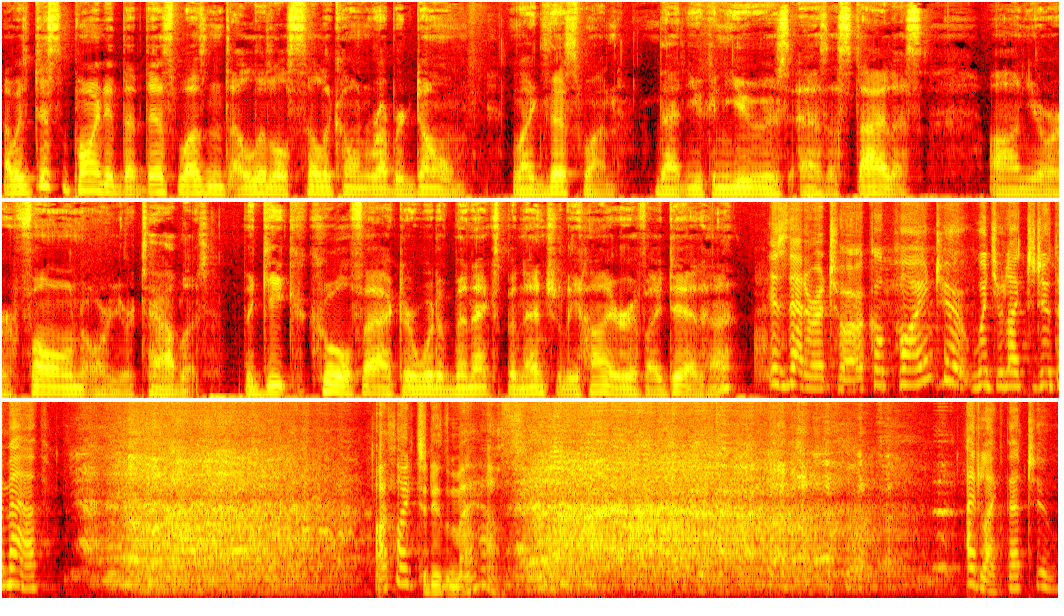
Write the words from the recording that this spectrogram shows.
I was disappointed that this wasn't a little silicone rubber dome like this one that you can use as a stylus on your phone or your tablet. The geek cool factor would have been exponentially higher if I did, huh? Is that a rhetorical point, or would you like to do the math? I'd like to do the math. I'd like that too.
